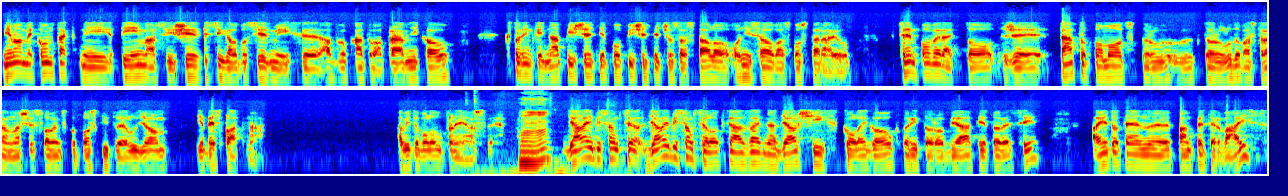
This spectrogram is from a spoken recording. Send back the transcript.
My máme kontaktný tím asi 6 alebo 7 advokátov a právnikov, ktorým keď napíšete, popíšete, čo sa stalo, oni sa o vás postarajú. Chcem povedať to, že táto pomoc, ktorú, ktorú ľudová strana naše Slovensko poskytuje ľuďom, je bezplatná aby to bolo úplne jasné. Uh-huh. Ďalej by, som chcel, ďalej by som chcel odkázať na ďalších kolegov, ktorí to robia, tieto veci. A je to ten e, pán Peter Weiss, e,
